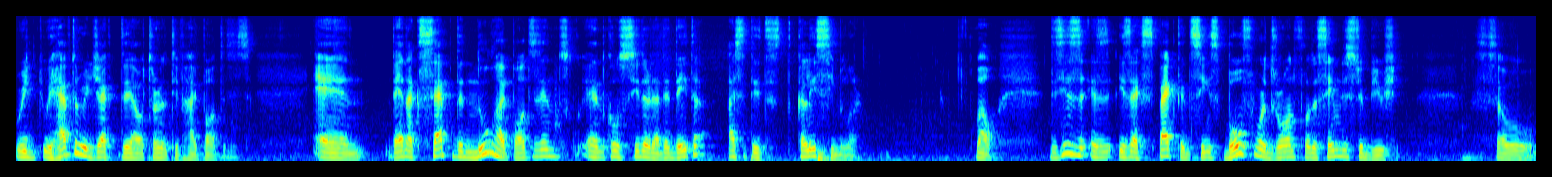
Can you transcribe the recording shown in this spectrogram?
we have to reject the alternative hypothesis and then accept the null hypothesis and, and consider that the data are statistically similar. Well, this is, is, is expected since both were drawn for the same distribution. So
